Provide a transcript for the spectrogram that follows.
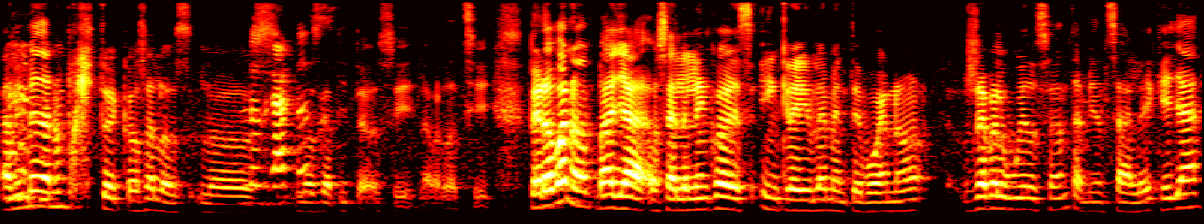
A mí me dan un poquito de cosa los, los, ¿Los gatos? los gatitos, sí, la verdad, sí. Pero bueno, vaya, o sea, el elenco es increíblemente bueno. Rebel Wilson también sale, que ella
